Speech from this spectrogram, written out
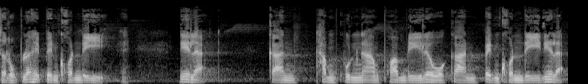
สรุปแล้วให้เป็นคนดี นี่แหละ การทำคุณงามความดีเรียกว่าการเป็นคนดีนี่แหละ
